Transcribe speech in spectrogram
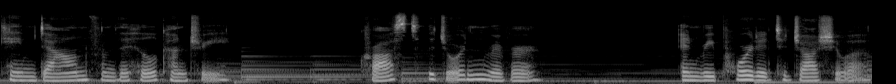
came down from the hill country, crossed the Jordan River, and reported to Joshua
